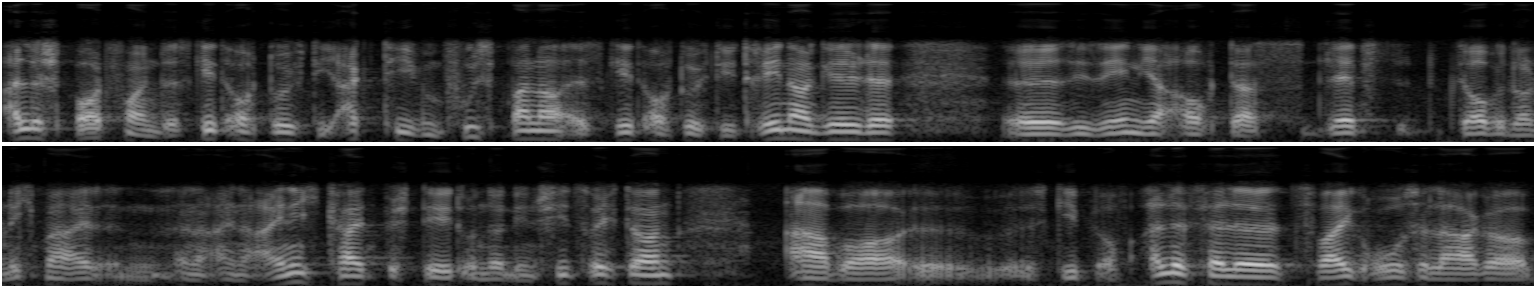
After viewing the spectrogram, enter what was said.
alle Sportfreunde. Es geht auch durch die aktiven Fußballer, es geht auch durch die Trainergilde. Äh, Sie sehen ja auch, dass selbst, glaube ich, noch nicht mal eine Einigkeit besteht unter den Schiedsrichtern. Aber äh, es gibt auf alle Fälle zwei große Lager,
